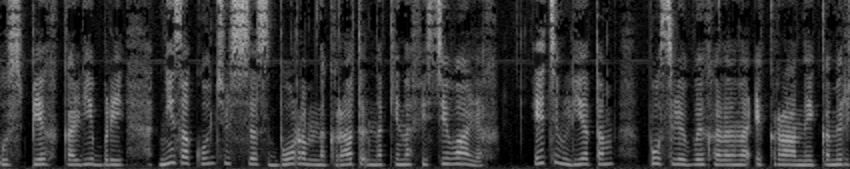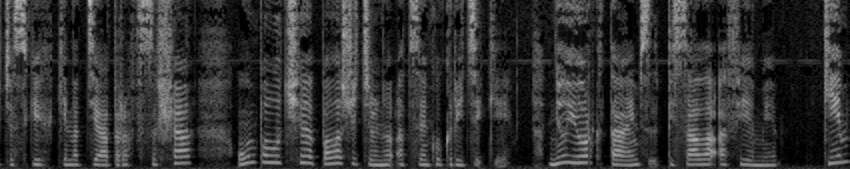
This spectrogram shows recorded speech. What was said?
Успех «Калибри» не закончился сбором наград на кинофестивалях. Этим летом, после выхода на экраны коммерческих кинотеатров в США, он получил положительную оценку критики. Нью-Йорк Таймс писала о фильме. Ким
